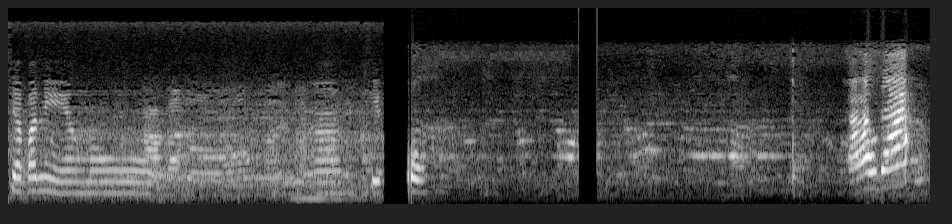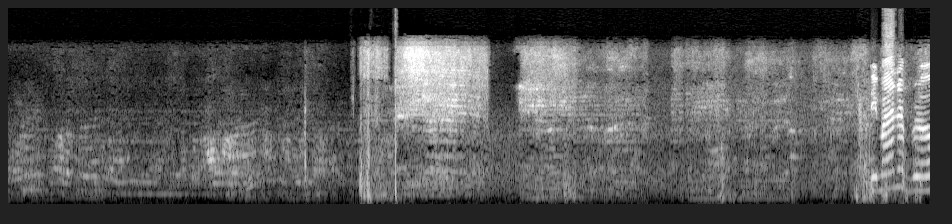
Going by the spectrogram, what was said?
siapa nih yang mau nah, itu Salah udah Di mana, Bro?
